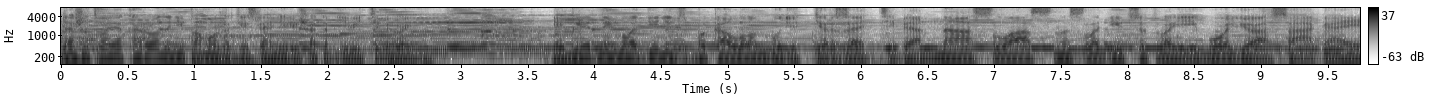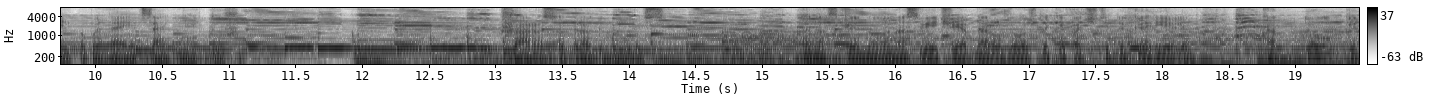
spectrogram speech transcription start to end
Даже твоя корона не поможет, если они решат объявить тебе войну. И бледный младенец Бакалон будет терзать тебя. Наслас насладиться твоей болью, а Саагаэль попытается отнять душу. Шара содрогнулась. Она взглянула на свечи и обнаружила, что те почти догорели. Как долго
